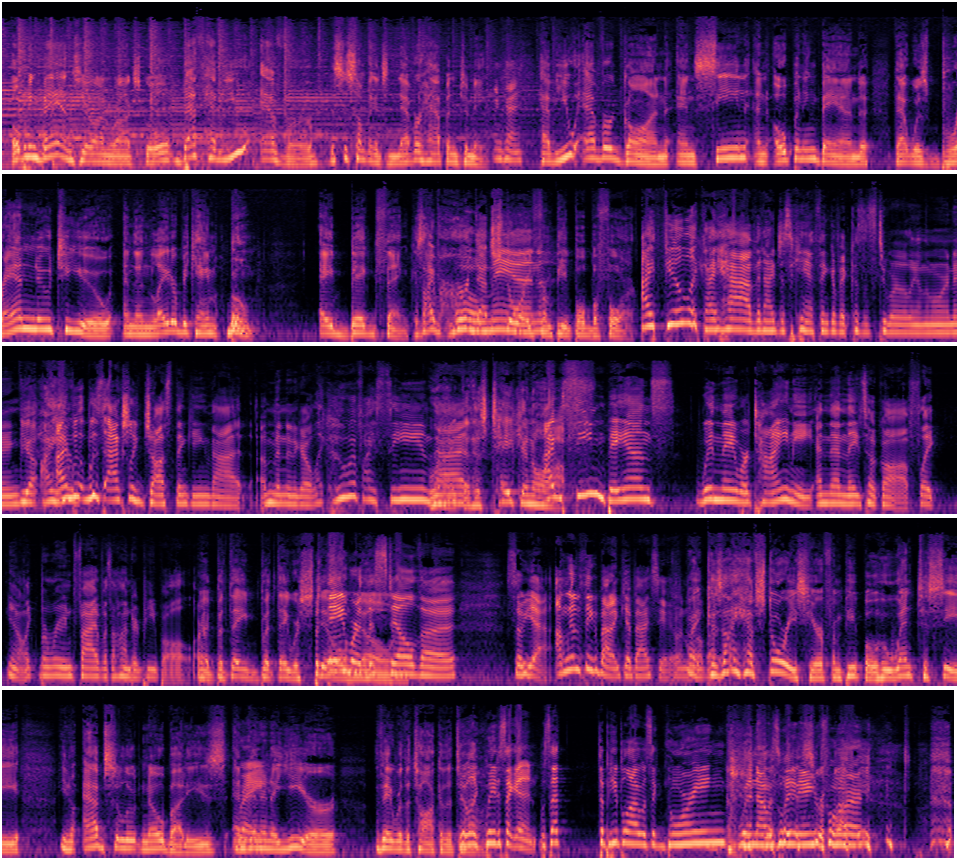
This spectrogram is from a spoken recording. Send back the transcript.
Opening bands here on Rock School. Beth, have you ever, this is something that's never happened to me. Okay. Have you ever gone and seen an opening band that was brand new to you and then later became, boom, a big thing? Because I've heard Oh, that story from people before. I feel like I have, and I just can't think of it because it's too early in the morning. Yeah, I hear- was actually just thinking that a minute ago. Like, who have I seen Right, that? that has taken off. I've seen bands when they were tiny and then they took off, like you know, like Maroon Five with hundred people. Or, Right, but they but they were still but they were the still the So yeah, I'm gonna think about it and get back to you. Right, because. I have stories here from people who went to see, you know, absolute nobodies, and then in a year they were the talk of the town. they're like, wait a second, was that the people I was ignoring when I was waiting for? right.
